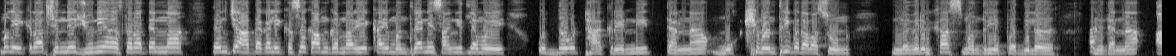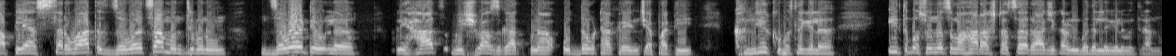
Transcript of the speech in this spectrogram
मग एकनाथ शिंदे ज्युनियर असताना त्यांना त्यांच्या हाताखाली कसं काम करणार हे काही मंत्र्यांनी सांगितल्यामुळे उद्धव ठाकरेंनी त्यांना मुख्यमंत्री पदापासून नगरविकास मंत्री हे पद दिलं. आणि त्यांना आपल्या सर्वात जवळचा मंत्री म्हणून जवळ ठेवलं. आणि हाच विश्वासघात पुन्हा उद्धव ठाकरेंच्या पाठी खंजीर खुपसलं गेलं. इथपासूनच महाराष्ट्राचं राजकारण बदललं गेलं मित्रांनो.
